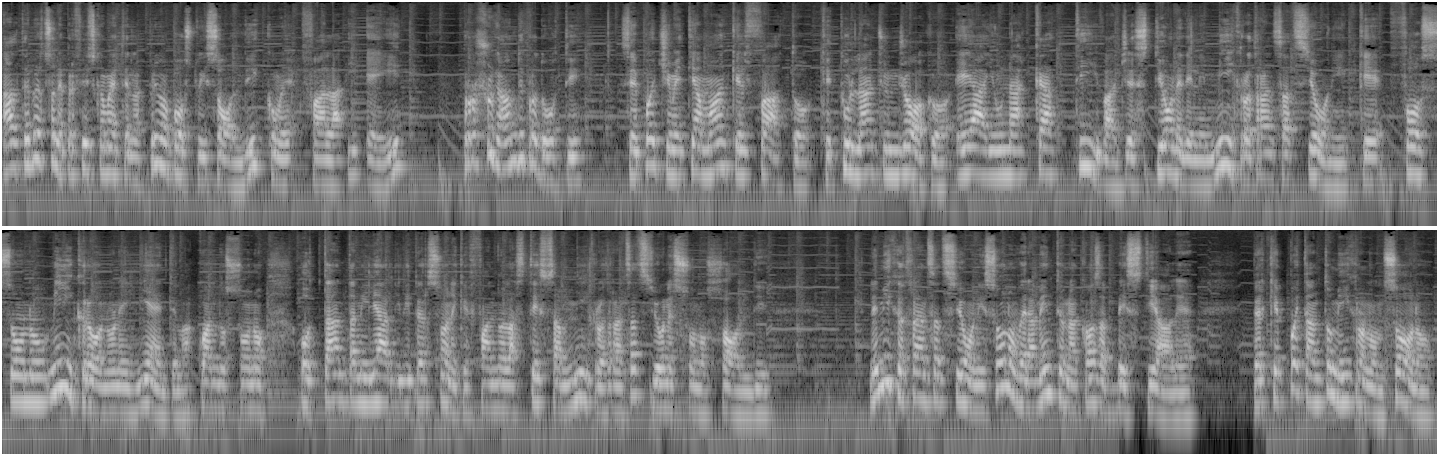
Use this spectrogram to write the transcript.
altre persone preferiscono mettere al primo posto i soldi, come fa la EA, prosciugando i prodotti. Se poi ci mettiamo anche il fatto che tu lanci un gioco e hai una cattiva gestione delle microtransazioni, che sono micro non è niente, ma quando sono 80 miliardi di persone che fanno la stessa microtransazione sono soldi. Le microtransazioni sono veramente una cosa bestiale perché poi tanto micro non sono.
